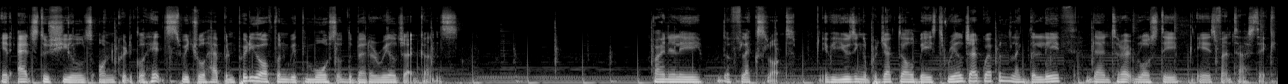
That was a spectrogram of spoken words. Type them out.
It adds to shields on critical hits, which will happen pretty often with most of the better railjack guns. Finally, the flex slot. If you're using a projectile-based railjack weapon like the Lathe, then turret velocity is fantastic.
